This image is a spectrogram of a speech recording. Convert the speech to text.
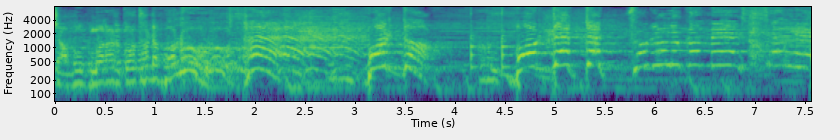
চাবুক মারার কথাটা বলো। হ্যাঁ বড্ড বড্ড একটা ছোট লোক মেয়ের সঙ্গে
